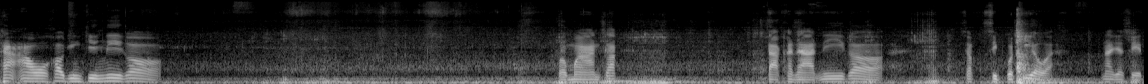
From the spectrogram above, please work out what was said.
ถ้าเอาเข้าจริง ๆ นี่ก็ ประมาณสักตากขนาดนี้ก็สักสิบกว่าเที่ยวอะ่ะ น่าจะเสร็จ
